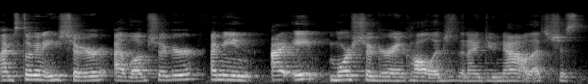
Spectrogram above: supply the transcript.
I'm still gonna eat sugar. I love sugar. I mean, I ate more sugar in college than I do now. That's just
